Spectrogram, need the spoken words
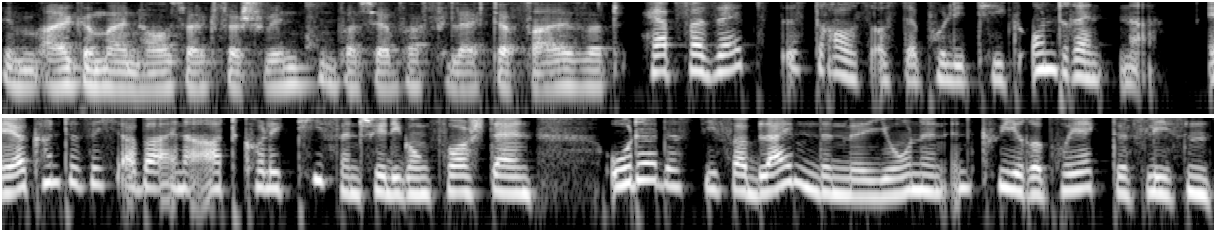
im allgemeinen Haushalt verschwinden, was ja vielleicht der Fall wird. Herpfer selbst ist raus aus der Politik und Rentner. Er könnte sich aber eine Art Kollektiventschädigung vorstellen oder dass die verbleibenden Millionen in queere Projekte fließen,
